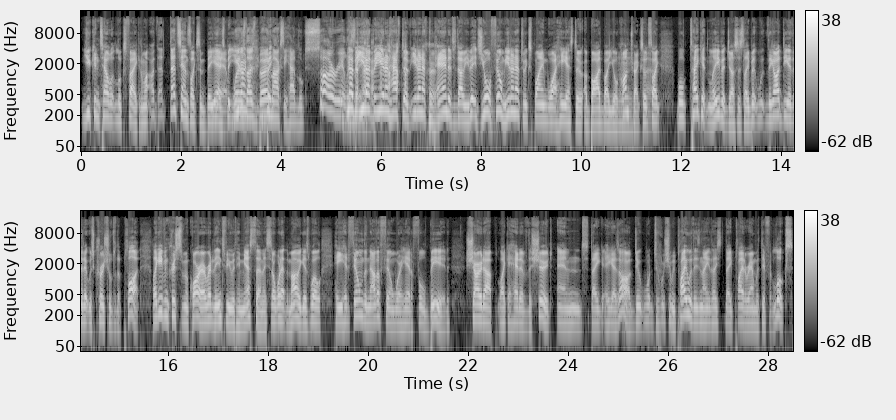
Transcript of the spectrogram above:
you can tell it looks fake." And I'm like, oh, that, that sounds like some BS. Yeah, but you whereas don't. those burn but- marks he had looked so realistic. no, but you don't. But you don't have to. You don't have to pander to WB. It's your film. You don't have to explain why he has to abide by your mm, contract. So it's like, well, take it and leave it, Justice League. But w- the idea that it was crucial to the plot, like even Christopher McQuarrie, I read an interview with him yesterday, and they said, "Oh, what about the Mo?" He goes, "Well, he had filmed another film where he had a full beard." Showed up like ahead of the shoot, and they he goes, "Oh, do, what, do should we play with these?" And they, they they played around with different looks.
